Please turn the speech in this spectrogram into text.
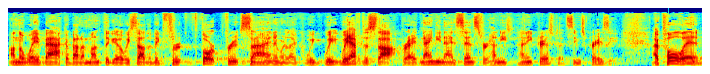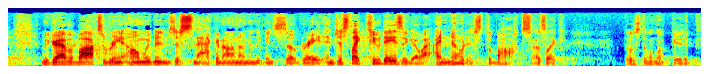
on the way back about a month ago, we saw the big Thorp fruit sign, and we're like, we, we, we have to stop, right? 99 cents for honey, honey crisp? That seems crazy. I pull in, we grab a box, we bring it home. We've been just snacking on them, and they've been so great. And just like two days ago, I, I noticed the box. I was like, those don't look good.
